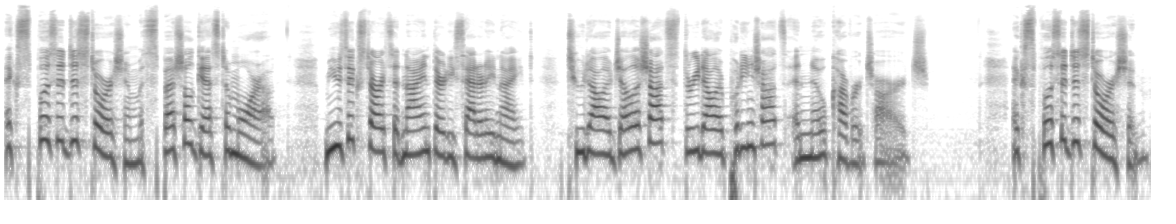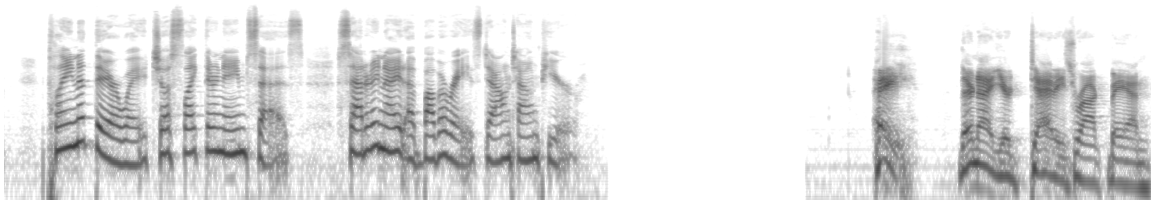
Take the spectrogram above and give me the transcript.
Explicit Distortion with special guest Amora. Music starts at 9:30 Saturday night. $2 jello shots, $3 pudding shots, and no cover charge. Explicit Distortion. Playing it their way, just like their name says. Saturday night at Bubba Ray's, downtown Pier. Hey, they're not your daddy's rock band.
